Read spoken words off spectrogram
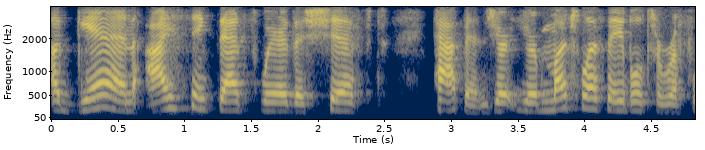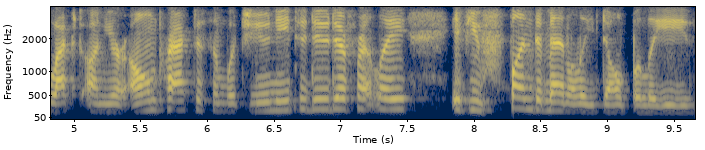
again, I think that's where the shift happens. You're, you're much less able to reflect on your own practice and what you need to do differently if you fundamentally don't believe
